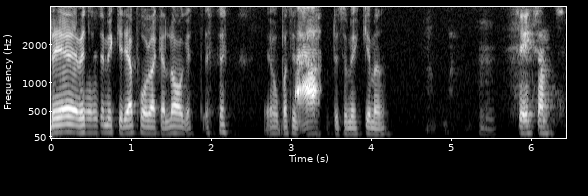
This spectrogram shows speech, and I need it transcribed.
Det, jag vet inte hur mycket det har påverkat laget. jag hoppas inte ah. det så mycket, men... Mm. Tveksamt.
